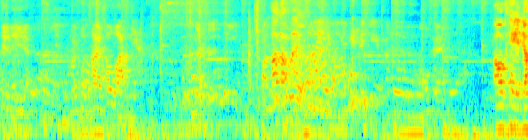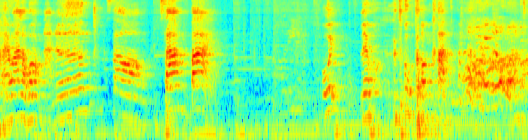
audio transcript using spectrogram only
เจดีย์อะเหมือนคนชายเข้าวัด ข้อต่อไป โอเค โอเค เดี๋ยวให้ว่าเราบอกนะหนึ่ง สองสามไปอุ้ยเร็วถูกต้องค่ะส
